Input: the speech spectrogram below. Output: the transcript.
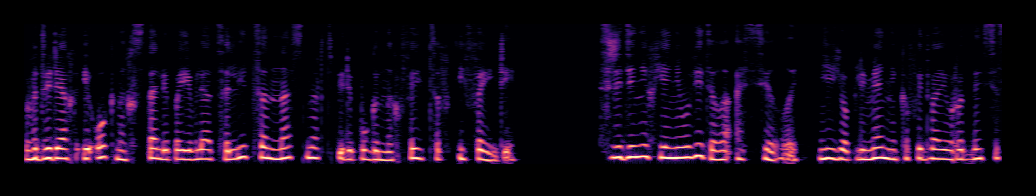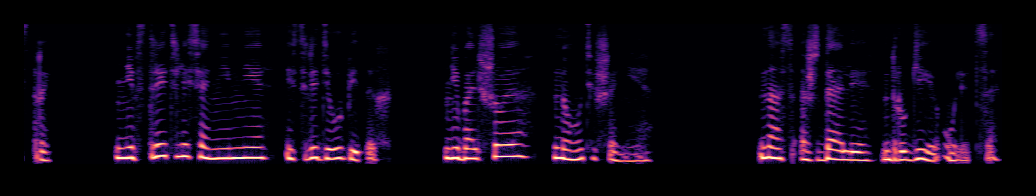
В дверях и окнах стали появляться лица насмерть перепуганных фейцев и фейри. Среди них я не увидела Осиллы, ее племянников и двоюродной сестры. Не встретились они мне и среди убитых — Небольшое, но утешение. Нас ждали другие улицы.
